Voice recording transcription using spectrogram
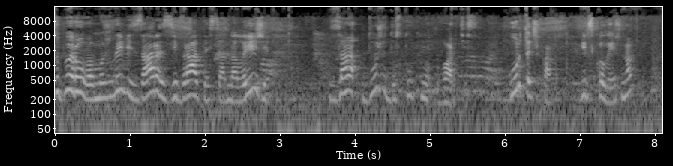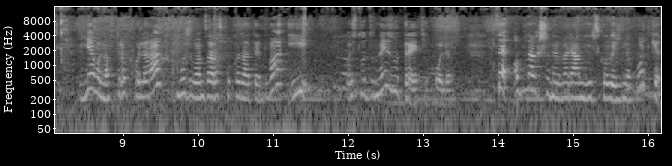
суперова можливість зараз зібратися на лижі за дуже доступну вартість. Курточка гірськолижна. Є вона в трьох кольорах. Можу вам зараз показати два і ось тут знизу третій колір. Це облегшений варіант гірськолижної куртки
